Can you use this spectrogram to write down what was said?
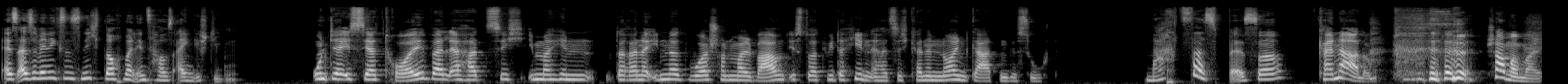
Er ist also wenigstens nicht nochmal ins Haus eingestiegen. Und er ist sehr treu, weil er hat sich immerhin daran erinnert, wo er schon mal war und ist dort wieder hin. Er hat sich keinen neuen Garten gesucht. Macht's das besser? Keine Ahnung. Schauen wir mal.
